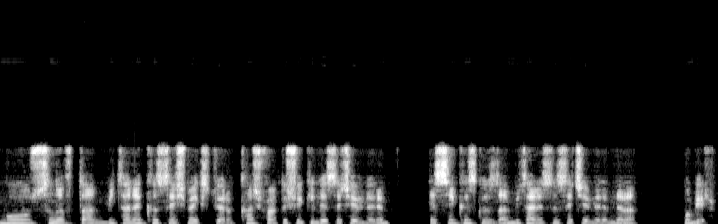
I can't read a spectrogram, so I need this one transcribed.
bu sınıftan bir tane kız seçmek istiyorum. Kaç farklı şekilde seçebilirim? E 8 kızdan bir tanesini seçebilirim değil mi? Bu bir.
